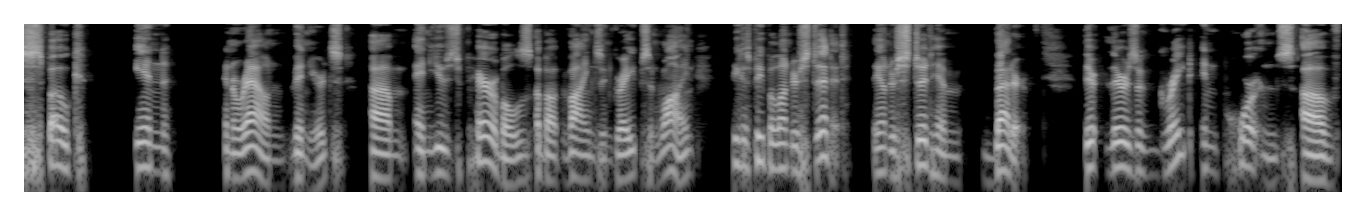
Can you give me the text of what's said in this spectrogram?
spoke in and around vineyards um, and used parables about vines and grapes and wine because people understood it. They understood him better. There, there's a great importance of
